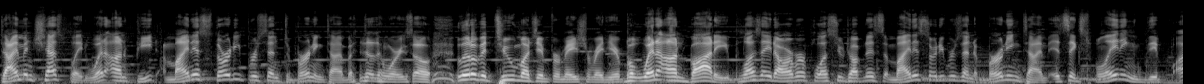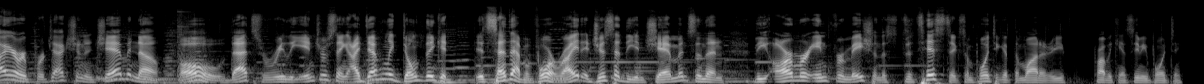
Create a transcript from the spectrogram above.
Diamond chestplate went on feet, minus 30% to burning time, but it doesn't worry, so a little bit too much information right here. But went on body, plus 8 armor, plus 2 toughness, minus 30% burning time. It's explaining the fire protection enchantment now. Oh, that's really interesting. I definitely don't think it, it said that before, right? It just said the enchantments and then the armor information, the statistics. I'm pointing at the monitor. You probably can't see me pointing.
